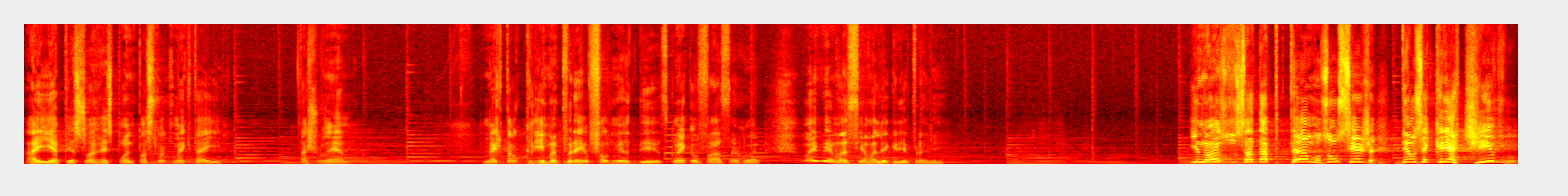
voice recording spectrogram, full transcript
Aí a pessoa responde, pastor, como é que está aí? Está chovendo? Como é que está o clima por aí? Eu falo, meu Deus, como é que eu faço agora? Mas mesmo assim é uma alegria para mim. E nós nos adaptamos, ou seja, Deus é criativo.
